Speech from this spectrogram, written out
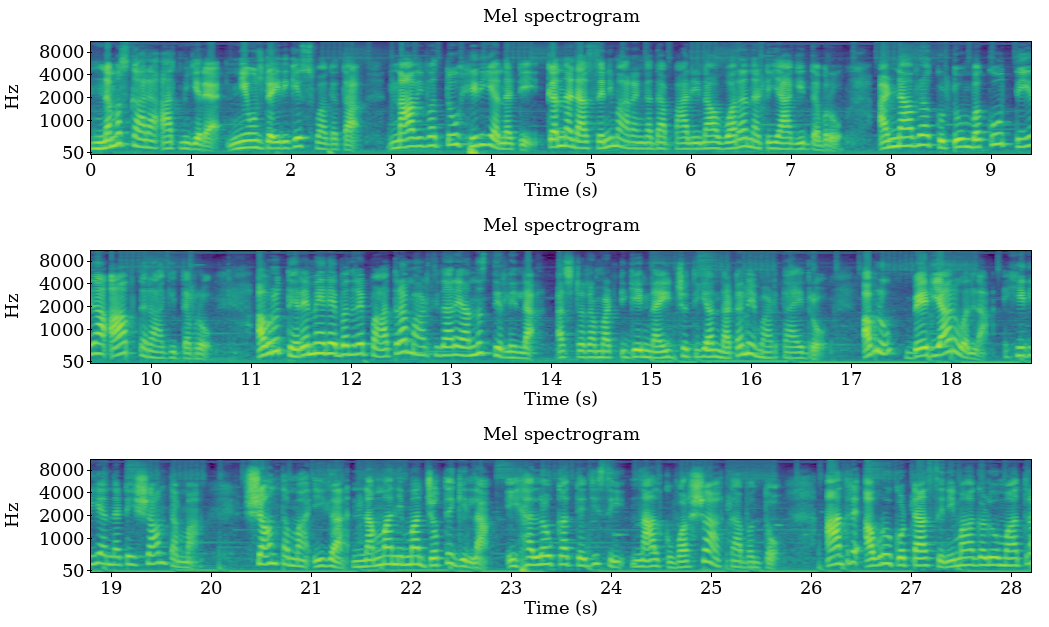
ನಮಸ್ಕಾರ ಆತ್ಮೀಯರೇ, ನ್ಯೂಸ್ ಡೈರಿಗೆ ಸ್ವಾಗತ. ನಾವಿವತ್ತು ಹಿರಿಯ ನಟಿ, ಕನ್ನಡ ಸಿನಿಮಾ ರಂಗದ ಪಾಲಿನ ವರ ನಟಿಯಾಗಿದ್ದವರು. ಅಣ್ಣಾವರ ಕುಟುಂಬಕ್ಕೂ ತೀರಾ ಆಪ್ತರಾಗಿದ್ದವರು. ಅವರು ತೆರೆ ಮೇಲೆ ಬಂದರೆ ಪಾತ್ರ ಮಾಡ್ತಿದ್ದಾರೆ ಅನ್ನಿಸ್ತಿರ್ಲಿಲ್ಲ. ಅಷ್ಟರ ಮಟ್ಟಿಗೆ ನೈಜತೆಯ ನಟನೆ ಮಾಡ್ತಾ ಇದ್ರು. ಅವರು ಬೇರ್ಯಾರೂ ಅಲ್ಲ, ಹಿರಿಯ ನಟಿ ಶಾಂತಮ್ಮ. ಶಾಂತಮ್ಮ ಈಗ ನಮ್ಮ ನಿಮ್ಮ ಜೊತೆಗಿಲ್ಲ. ಇಹಲೋಕ ತ್ಯಜಿಸಿ ನಾಲ್ಕು ವರ್ಷ ಆಗ್ತಾ ಬಂತು. ಆದರೆ ಅವರು ಕೊಟ್ಟ ಸಿನಿಮಾಗಳು ಮಾತ್ರ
